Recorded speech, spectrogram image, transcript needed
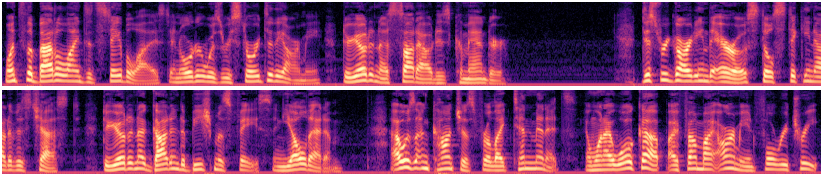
Once the battle lines had stabilized and order was restored to the army, Duryodhana sought out his commander. Disregarding the arrow still sticking out of his chest, Duryodhana got into Bhishma's face and yelled at him. I was unconscious for like ten minutes, and when I woke up, I found my army in full retreat.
